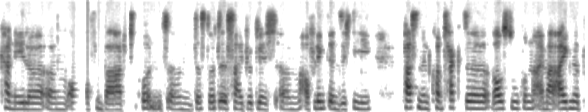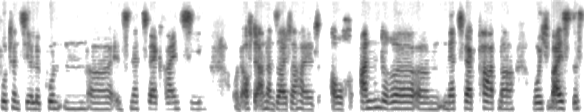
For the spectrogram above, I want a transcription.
Kanäle ähm, offenbart. Und ähm, das dritte ist halt wirklich ähm, auf LinkedIn sich die passenden Kontakte raussuchen, einmal eigene potenzielle Kunden äh, ins Netzwerk reinziehen und auf der anderen Seite halt auch andere ähm, Netzwerkpartner, wo ich weiß, dass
